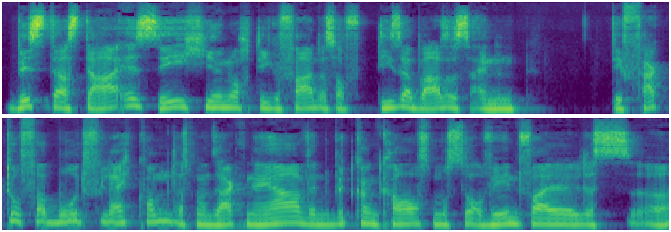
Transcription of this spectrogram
Bis das da ist, sehe ich hier noch die Gefahr, dass auf dieser Basis einen de facto Verbot vielleicht kommt, dass man sagt, na ja, wenn du Bitcoin kaufst, musst du auf jeden Fall das äh,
